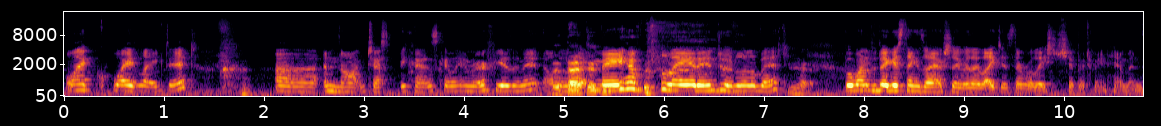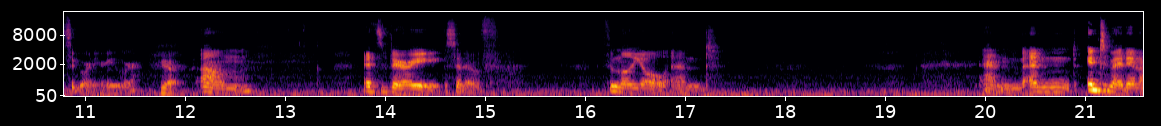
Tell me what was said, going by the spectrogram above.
Well, I quite liked it. Uh, and not just because Cillian Murphy is in it, although that that, may have played into it a little bit. Yeah. But one of the biggest things I actually really liked is the relationship between him and Sigourney Weaver. Yeah. Um, it's very sort of familial and and and intimate in a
